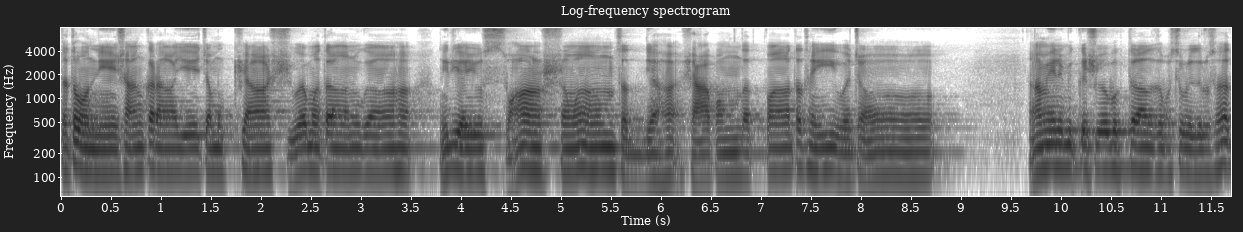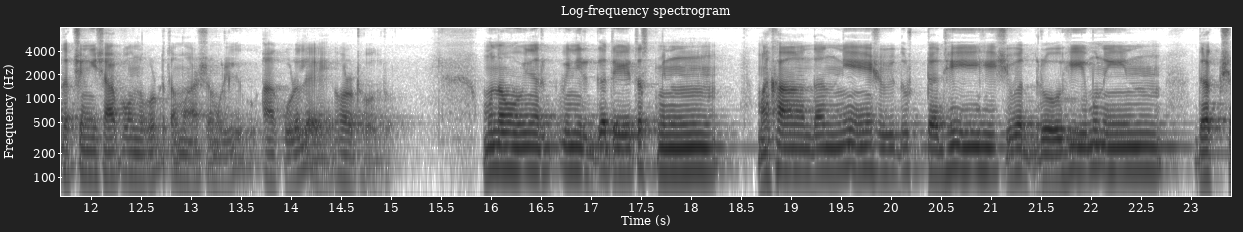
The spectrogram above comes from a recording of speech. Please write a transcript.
ತಥೋನ್ಯೇ ಶಾಂಕರಾಯೇ ಚ ಮುಖ್ಯಾ ಶಿವಮತಾನುಗಾ ನಿರ್ಯಯುಸ್ವಾಶ್ರಮಾಂ ಸದ್ಯ ಶಾಪಂ ದತ್ವಾ ತಥೈವ ಚ ಆಮೇಲೆ ಮಿಕ್ಕ ಶಿವಭಕ್ತರಾದ ತಪಸ್ಸುಗಳಿದ್ದರೂ ಸಹ ದಕ್ಷಿಣಿಗೆ ಶಾಪವನ್ನು ಕೊಟ್ಟು ತಮ್ಮ ಆಶ್ರಮಗಳಿಗೆ ಆ ಕೂಡಲೇ ಹೊರಟು ಹೋದರು. ಮುನೋ ವಿನಿರ್ ವಿನಿರ್ಗತೆ ತಸ್ಮಿನ್ ಮಖಾದನ್ಯೇಷು ದುಷ್ಟಧೀ ಶಿವದ್ರೋಹಿ ಮುನೀನ್ ದ್ರಕ್ಷ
